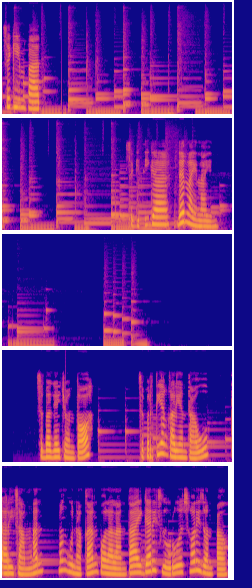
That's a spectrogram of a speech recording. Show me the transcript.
segi empat, segitiga, dan lain-lain. Sebagai contoh, seperti yang kalian tahu, tari saman menggunakan pola lantai garis lurus horizontal.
